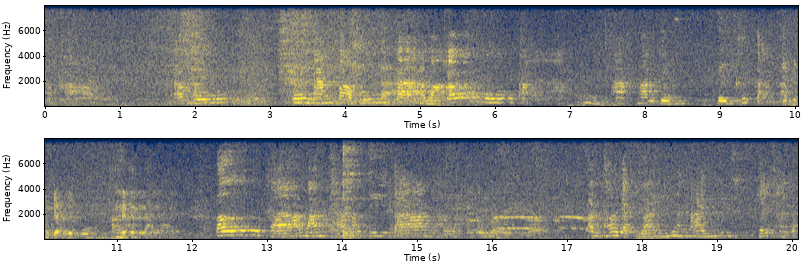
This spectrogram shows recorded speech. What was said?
ขาวขาวตาปูปูว่าเออโอ้อะอืมอะมากินกินคือกันกิกันบน้ำกันเลยปู เออขามันขาบางทีตามอันเขาอยากไรยังไงเฮ็ดให้ได้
